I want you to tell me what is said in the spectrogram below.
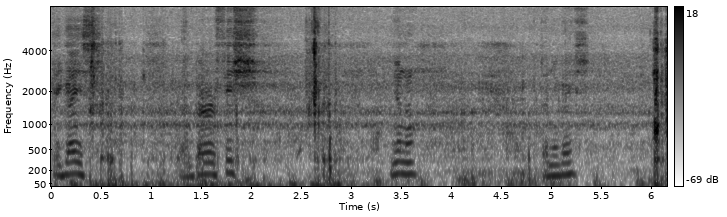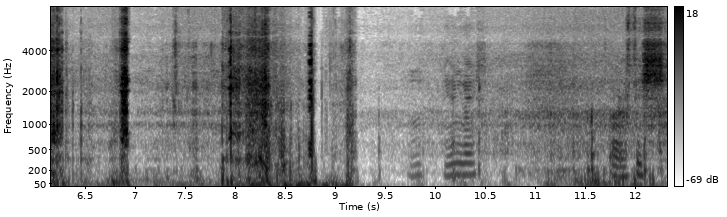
Okay guys. Emperor fish. Yun oh. Ito nyo guys. Hmm, Yun guys. Emperor fish.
